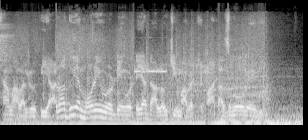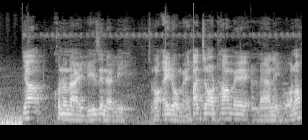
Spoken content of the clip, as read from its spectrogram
ချမ်းသာလာလို့သိရတယ်ကျွန်တော်သူ့ရဲ့ morning routine ကိုတရက်တာလုပ်ကြည့်မှာပဲဖြစ်ပါတယ်ဒါစဘောပဲပြီည9:44ကျွန်တော်အဲ့တော့မယ်အဲကျွန်တော်ထားမဲ့လမ်းနေပေါ့နော်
